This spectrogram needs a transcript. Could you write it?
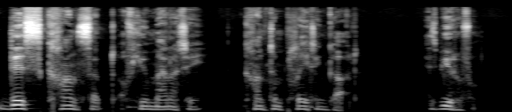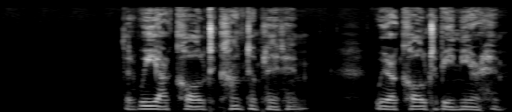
This concept of humanity contemplating God is beautiful. That we are called to contemplate Him, we are called to be near Him,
